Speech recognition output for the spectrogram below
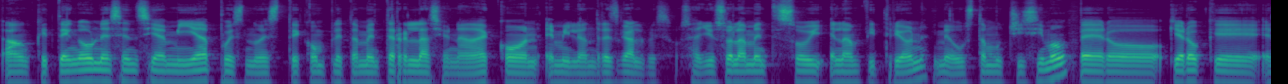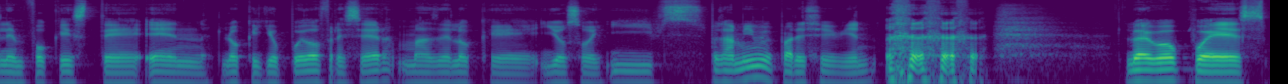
aunque tenga una esencia mía, pues no esté completamente relacionada con Emilio Andrés Galvez. O sea, yo solamente soy el anfitrión y me gusta muchísimo, pero quiero que el enfoque esté en lo que yo puedo ofrecer más de lo que yo soy. Y pues a mí me parece bien. Luego, pues,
